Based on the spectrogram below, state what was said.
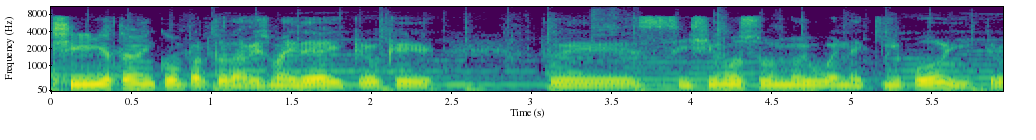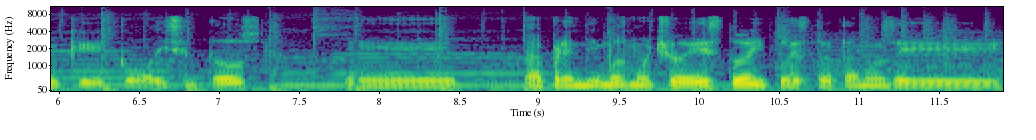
Sí, yo también comparto la misma idea y creo que pues hicimos un muy buen equipo y creo que como dicen todos eh, aprendimos mucho de esto y pues tratamos de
